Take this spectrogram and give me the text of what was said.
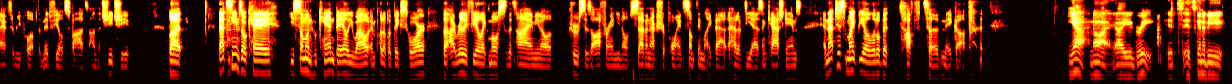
I have to re-pull up the midfield spots on the cheat sheet. But that seems okay he's someone who can bail you out and put up a big score. But I really feel like most of the time, you know, Kroos is offering, you know, seven extra points, something like that, ahead of Diaz in cash games. And that just might be a little bit tough to make up. yeah, no, I, I agree. It's it's gonna be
